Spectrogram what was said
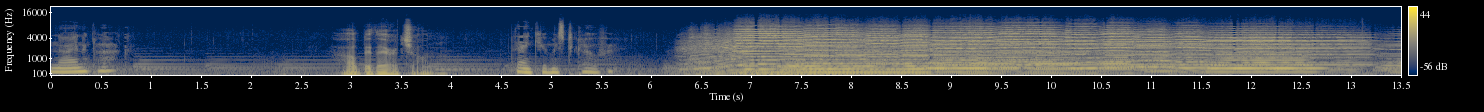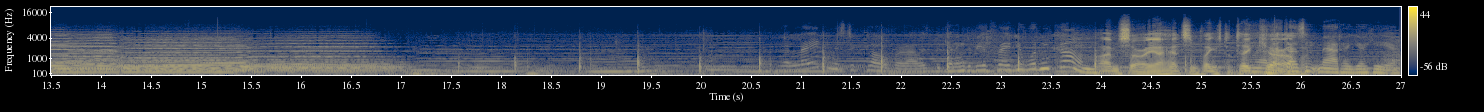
Nine o'clock? I'll be there, Joan. Thank you, Mr. Clover. Come. I'm sorry. I had some things to take well, care of. it doesn't matter. You're here.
